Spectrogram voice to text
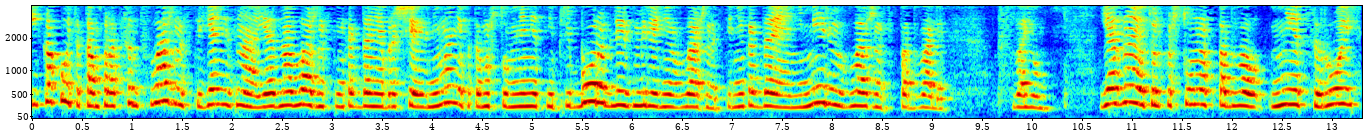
И какой-то там процент влажности, я не знаю, я на влажность никогда не обращаю внимания, потому что у меня нет ни прибора для измерения влажности, никогда я не меряю влажность в подвале в своем. Я знаю только, что у нас подвал не сырой,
